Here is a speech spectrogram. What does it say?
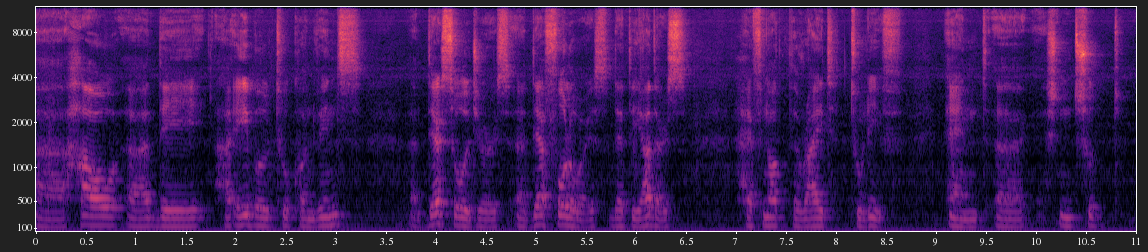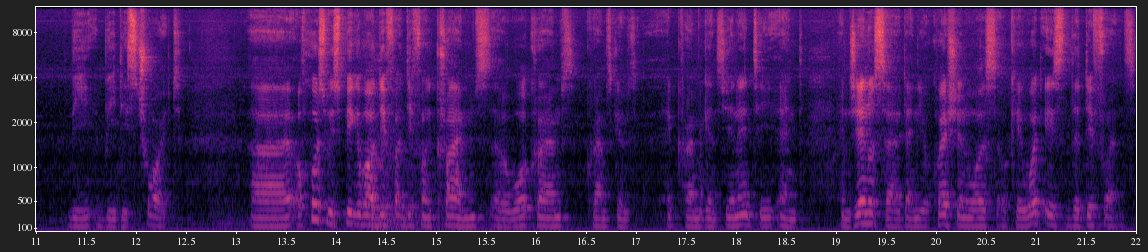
Uh, how uh, they are able to convince uh, their soldiers, uh, their followers, that the others have not the right to live and uh, sh should be, be destroyed. Uh, of course, we speak about different different crimes, uh, war crimes, crimes against, crime against humanity, and and genocide. And your question was, okay, what is the difference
